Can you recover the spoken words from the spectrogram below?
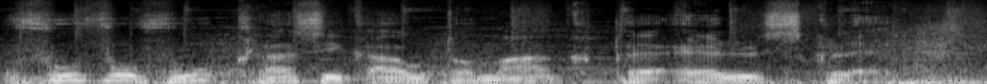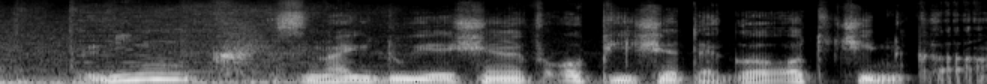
www.classicautomag.pl sklep. Link znajduje się w opisie tego odcinka.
